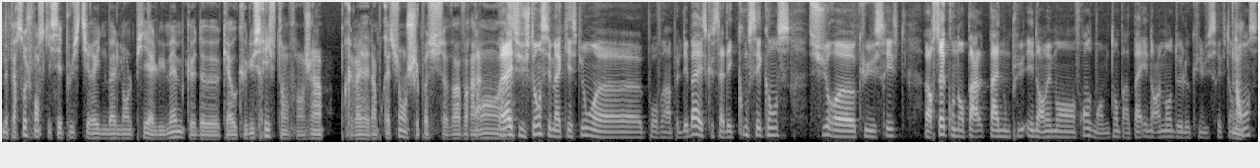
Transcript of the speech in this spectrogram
Mais perso, je pense qu'il s'est plus tiré une balle dans le pied à lui-même que de- qu'à Oculus Rift. Enfin, j'ai l'impr- l'impression, je sais pas si ça va vraiment. Ah, voilà, c'est justement c'est ma question euh, pour ouvrir un peu le débat. Est-ce que ça a des conséquences sur euh, Oculus Rift? Alors c'est vrai qu'on n'en parle pas non plus énormément en France, mais en même temps on parle pas énormément de l'Oculus Rift en Non. France.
